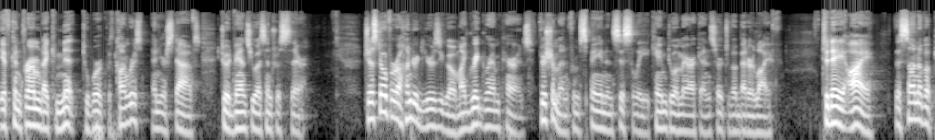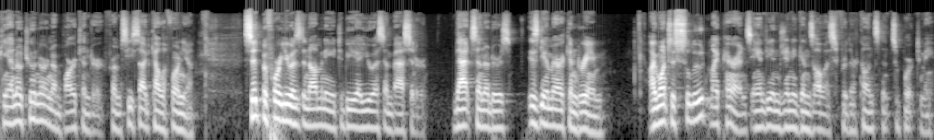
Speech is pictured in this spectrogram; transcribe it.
If confirmed, I commit to work with Congress and your staffs to advance U.S. interests there. Just over a 100 years ago, my great grandparents, fishermen from Spain and Sicily, came to America in search of a better life. Today, I, the son of a piano tuner and a bartender from Seaside, California, sit before you as the nominee to be a U.S. ambassador. That, senators, is the American dream. I want to salute my parents, Andy and Jenny Gonzalez, for their constant support to me.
